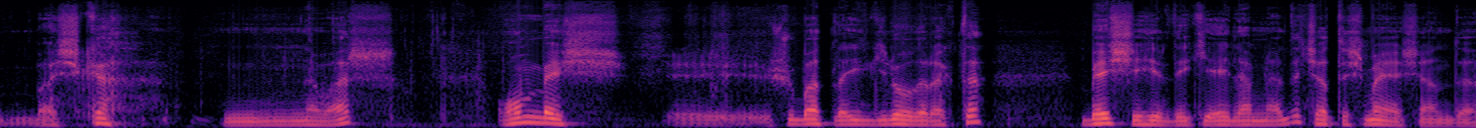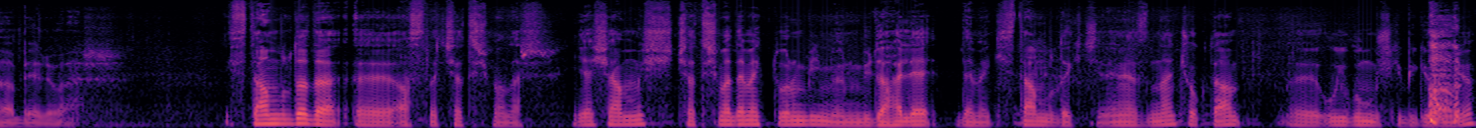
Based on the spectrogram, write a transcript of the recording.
başka ne var? 15 e, Şubat'la ilgili olarak da 5 şehirdeki eylemlerde çatışma yaşandığı haberi var. İstanbul'da da e, aslında çatışmalar yaşanmış. Çatışma demek doğru mu bilmiyorum. Müdahale demek İstanbul'daki için en azından çok daha e, uygunmuş gibi görünüyor.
